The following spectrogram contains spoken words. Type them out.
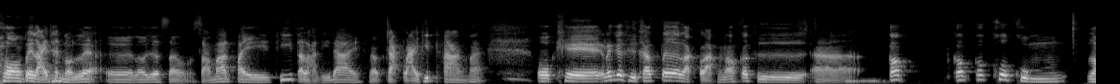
คลองไปหลายถนนเลยเออเราจะสาสามารถไปที่ตลาดนี้ได้แบบจากหลายทิศทางมาก โอเค นั่นก็คือคัสเตอร์หลักๆเนาะก็คืออ่าก็ก็ก็ควบคุมล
